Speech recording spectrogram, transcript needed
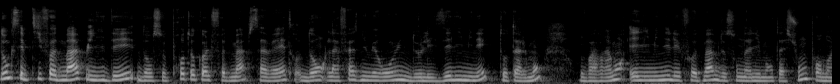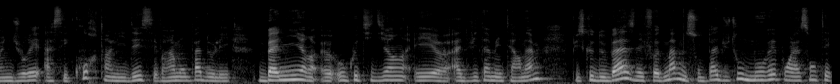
Donc ces petits FODMAP, l'idée dans ce protocole FODMAP, ça va être dans la phase numéro 1 de les éliminer totalement. On va vraiment éliminer les FODMAP de son alimentation pendant une durée assez courte. Hein. L'idée, c'est vraiment pas de les bannir euh, au quotidien et euh, ad vitam aeternam, puisque de base, les FODMAP ne sont pas du tout mauvais pour la santé.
